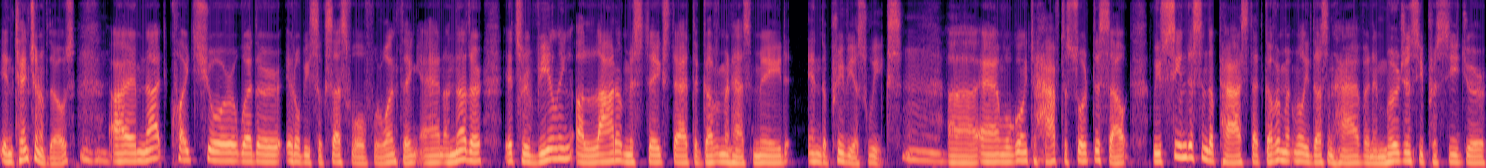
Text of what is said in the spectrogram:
intention of those. Mm-hmm. I'm not quite sure whether it'll be successful for one thing. And another, it's revealing a lot of mistakes that the government has made in the previous weeks. Mm. Uh, and we're going to have to sort this out. We've seen this in the past that government really doesn't have an emergency procedure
